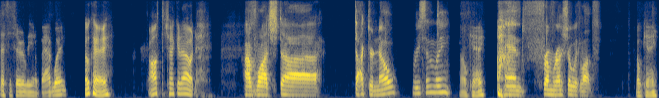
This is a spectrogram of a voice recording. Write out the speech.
necessarily in a bad way. Okay. I'll have to check it out. I've watched uh, Doctor No recently Okay, and From Russia with Love. okay.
